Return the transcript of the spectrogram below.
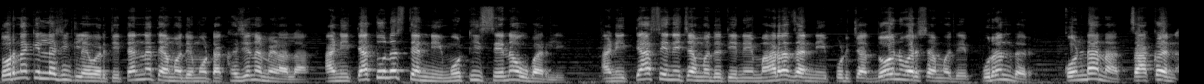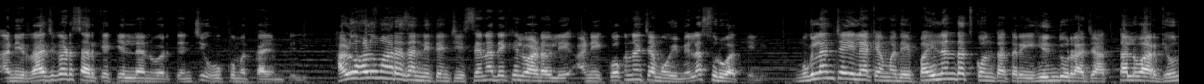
तोरणा किल्ला जिंकल्यावरती त्यांना त्यामध्ये मोठा खजिना मिळाला आणि त्यातूनच त्यांनी मोठी सेना उभारली. आणि त्या सेनेच्या मदतीने महाराजांनी पुढच्या दोन वर्षामध्ये पुरंदर कोंढाणा चाकण आणि राजगड सारख्या किल्ल्यांवर त्यांची हुकूमत कायम केली. हळूहळू महाराजांनी त्यांची सेना देखील वाढवली आणि कोकणाच्या मोहिमेला सुरुवात केली. मुघलांच्या इलाक्यामध्ये पहिल्यांदाच कोणता तरी हिंदू राजा तलवार घेऊन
